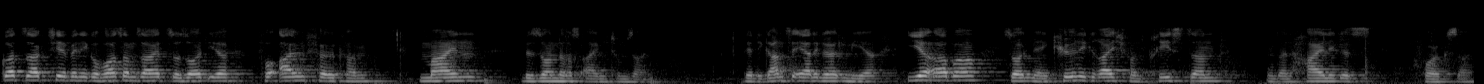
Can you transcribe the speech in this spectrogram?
Gott sagt hier, wenn ihr gehorsam seid, so sollt ihr vor allen Völkern mein besonderes Eigentum sein. Denn die ganze Erde gehört mir. Ihr aber sollt mir ein Königreich von Priestern und ein heiliges Volk sein.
